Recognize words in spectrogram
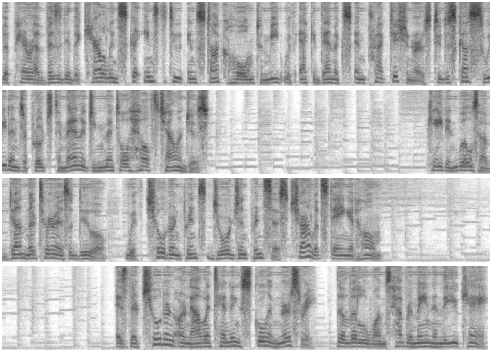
the pair have visited the Karolinska Institute in Stockholm to meet with academics and practitioners to discuss Sweden's approach to managing mental health challenges. Kate and Wills have done their tour as a duo, with children Prince George and Princess Charlotte staying at home. As their children are now attending school and nursery, the little ones have remained in the UK.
